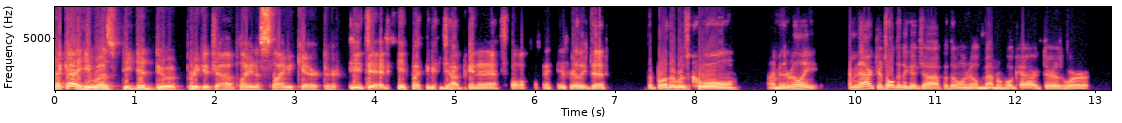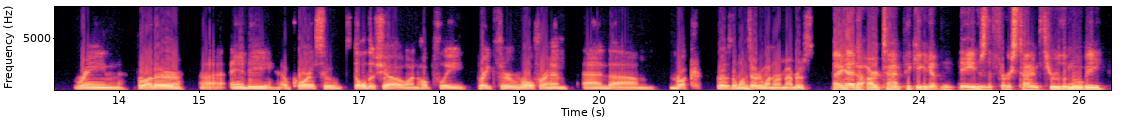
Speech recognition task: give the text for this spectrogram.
That guy, he was, he did do a pretty good job playing a slimy character. he did. He did a good job being an asshole. he really did. The brother was cool. I mean, really. I mean, the actors all did a good job, but the only real memorable characters were Rain, brother, uh, Andy, of course, who stole the show and hopefully breakthrough role for him, and um, Rook. Those are the ones everyone remembers. I had a hard time picking up names the first time through the movie.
